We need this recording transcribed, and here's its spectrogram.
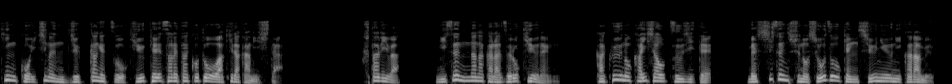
禁錮1年10ヶ月を求刑されたことを明らかにした。2人は2007から09年架空の会社を通じてメッシ選手の肖像権収入に絡む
